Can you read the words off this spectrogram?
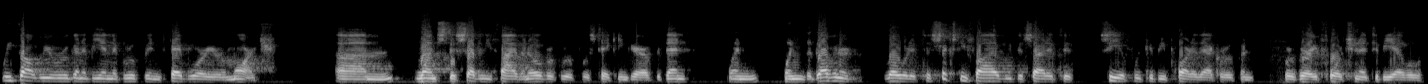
We thought we were going to be in the group in February or March um, once the 75 and over group was taken care of. But then when when the governor lowered it to 65, we decided to see if we could be part of that group, and we're very fortunate to be able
